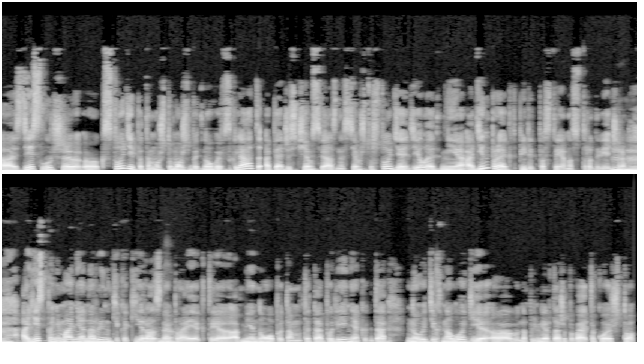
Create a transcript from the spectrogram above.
А здесь лучше э, к студии, потому что может быть новый взгляд. Опять же, с чем связано? С тем, что студия делает не один проект, пилит постоянно с утра до вечера, mm-hmm. а есть понимание на рынке, какие разные да. проекты, обмен опытом, вот это опыление, когда новые технологии, э, например, даже бывает такое, что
